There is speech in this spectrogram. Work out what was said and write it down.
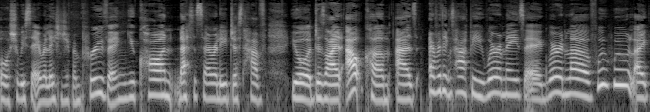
or should we say a relationship improving you can't necessarily just have your desired outcome as everything's happy we're amazing we're in love woo woo like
